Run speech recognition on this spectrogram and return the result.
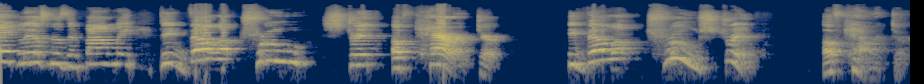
eight, listeners, and finally, develop true strength of character. Develop true strength of character.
